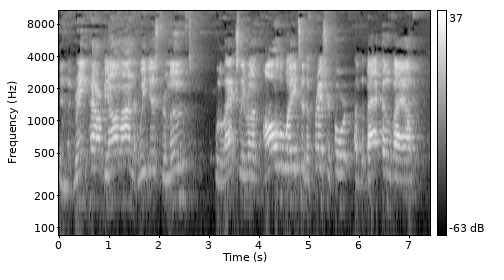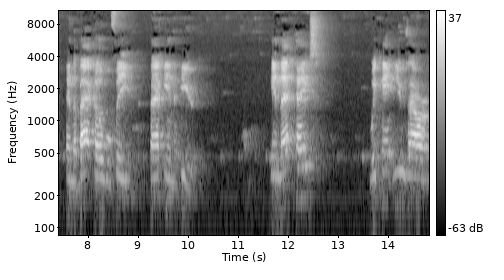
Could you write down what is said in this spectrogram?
then the green power beyond line that we just removed will actually run all the way to the pressure port of the backhoe valve and the backhoe will feed back into here. In that case, we can't use our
